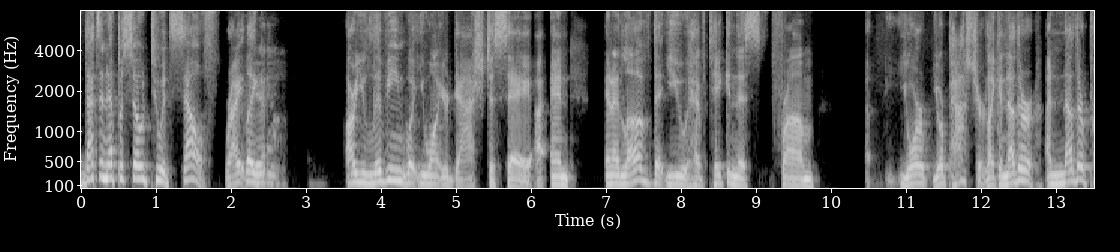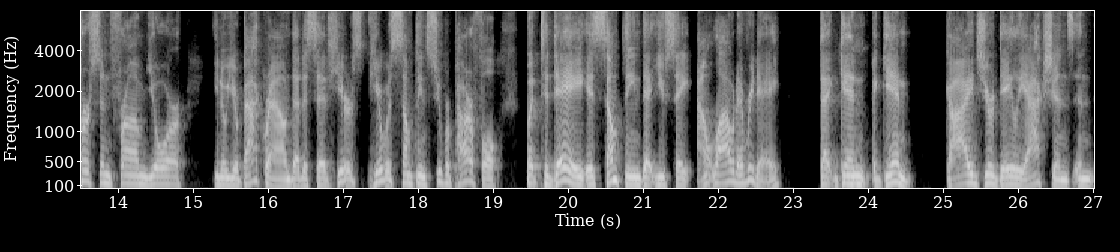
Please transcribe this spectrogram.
that's an episode to itself, right? Like, yeah. are you living what you want your dash to say? I, and and I love that you have taken this from uh, your your pasture like another another person from your you know your background that has said here's here was something super powerful but today is something that you say out loud every day that again again guides your daily actions and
